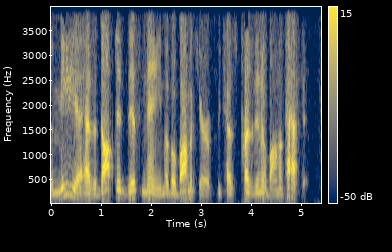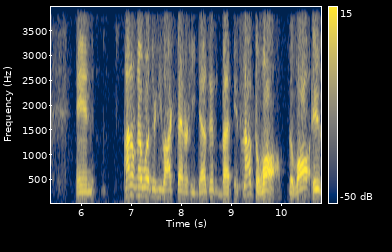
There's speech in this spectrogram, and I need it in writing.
The media has adopted this name of Obamacare because President Obama passed it. And I don't know whether he likes that or he doesn't, but it's not the law. The law is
